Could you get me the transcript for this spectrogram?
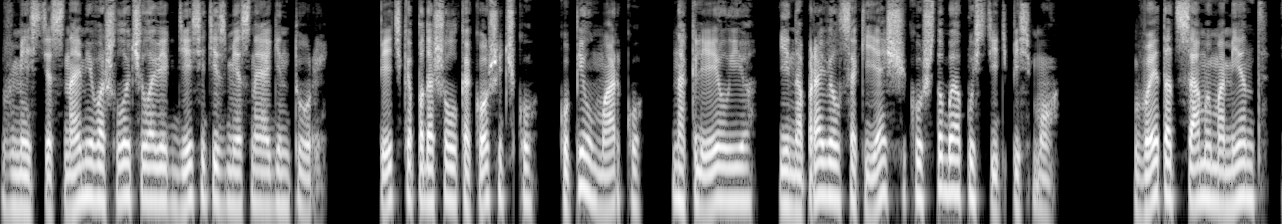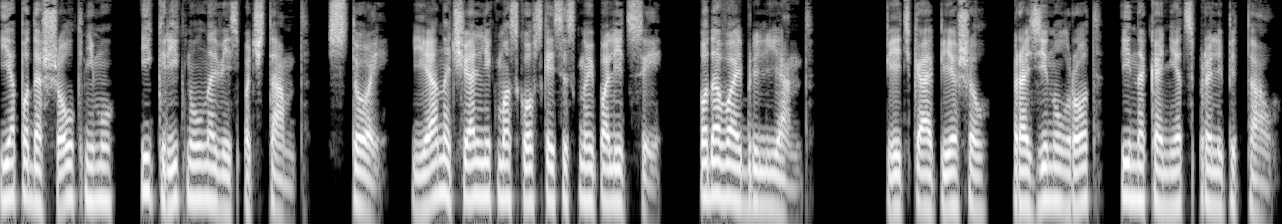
Вместе с нами вошло человек десять из местной агентуры. Петька подошел к окошечку, купил марку, наклеил ее и направился к ящику, чтобы опустить письмо. В этот самый момент я подошел к нему и крикнул на весь почтамт. «Стой! Я начальник московской сыскной полиции. Подавай бриллиант!» Петька опешил, разинул рот и, наконец, пролепетал.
